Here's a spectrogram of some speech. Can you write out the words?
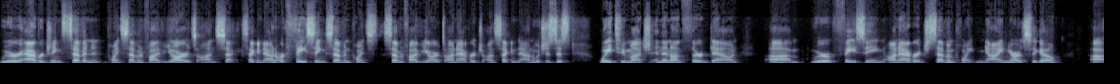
we were averaging 7.75 yards on sec- second down or facing 7.75 yards on average on second down, which is just way too much. And then on third down, um, we were facing on average 7.9 yards to go. Uh,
